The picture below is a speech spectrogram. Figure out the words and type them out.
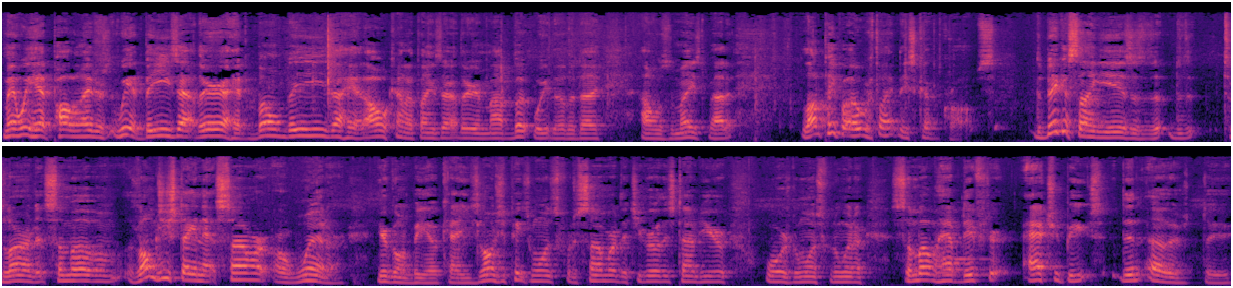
Man, we had pollinators. We had bees out there. I had bumblebees. I had all kind of things out there in my buckwheat the other day. I was amazed about it. A lot of people overthink these cover crops. The biggest thing is is to learn that some of them, as long as you stay in that summer or winter, you're going to be okay. As long as you pick the ones for the summer that you grow this time of year, or the ones for the winter. Some of them have different attributes than others do.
